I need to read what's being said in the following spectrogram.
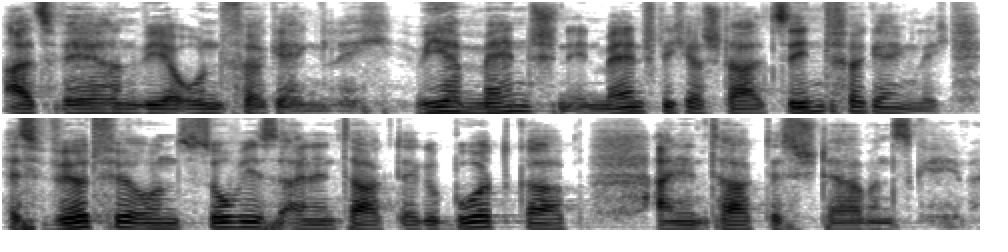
als wären wir unvergänglich. Wir Menschen in menschlicher Gestalt sind vergänglich. Es wird für uns, so wie es einen Tag der Geburt gab, einen Tag des Sterbens geben.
